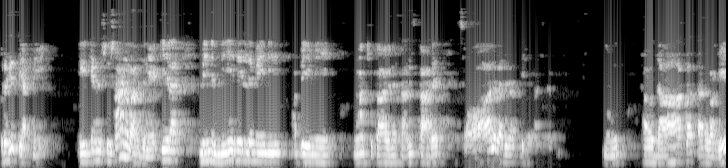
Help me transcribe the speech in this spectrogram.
ප්‍රගතියක් නෙවෙයි. ඒ කියන්නේ සුසාන වර්ධනය කියලා මෙන්න මේ දෙල්ලමේදී අපේ මේ මාතෘකා වෙන සංස්කාර සවාල වැඩගත් දෙයක්. නමුත් කවදාකවත් අර වගේ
